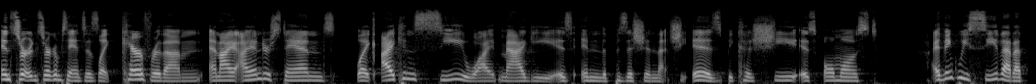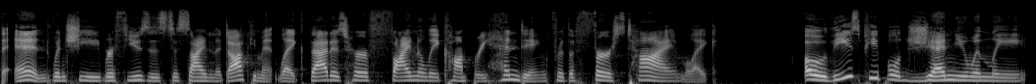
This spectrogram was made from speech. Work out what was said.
in certain circumstances like care for them. And I, I understand like i can see why maggie is in the position that she is because she is almost i think we see that at the end when she refuses to sign the document. Like that is her finally comprehending for the first time like oh these people genuinely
